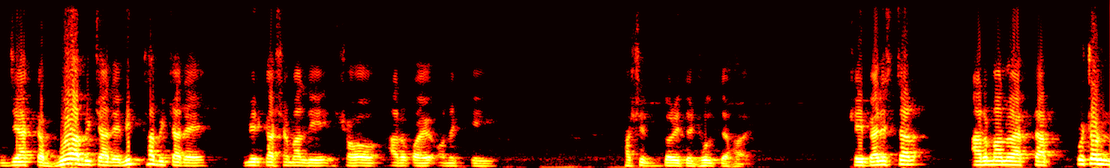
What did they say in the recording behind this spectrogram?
যে একটা ভুয়া বিচারে, মিথ্যা বিচারে মীর কাশেম আলী সহ আরও কয়েক অনেককেই ফাঁসির দড়িতে ঝুলতে হয়। সেই ব্যারিস্টার আরমানও একটা প্রচণ্ড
